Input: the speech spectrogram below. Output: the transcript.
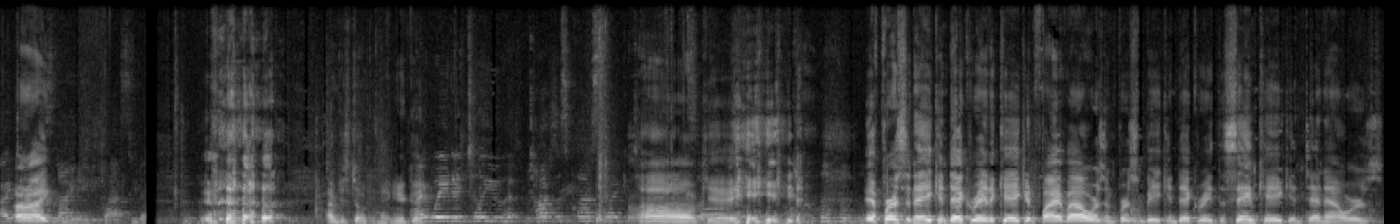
I All right. his nine eighty class. He I'm just joking, man. You're good. I waited till you taught this class so I could. it, Okay. so. if person A can decorate a cake in five hours and person B can decorate the same cake in 10 hours,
